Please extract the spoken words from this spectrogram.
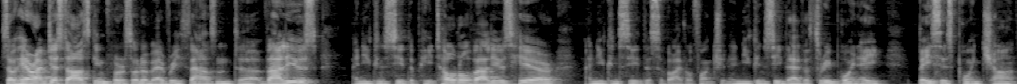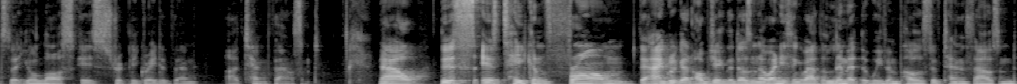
So here I'm just asking for sort of every thousand uh, values and you can see the p total values here and you can see the survival function and you can see there the 3.8 basis point chance that your loss is strictly greater than uh, 10,000. Now, this is taken from the aggregate object that doesn't know anything about the limit that we've imposed of 10,000.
